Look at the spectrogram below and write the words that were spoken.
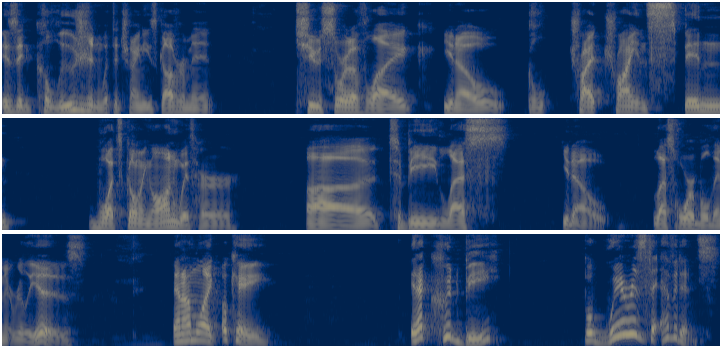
is in collusion with the Chinese government to sort of like, you know, gl- try try and spin what's going on with her uh to be less you know less horrible than it really is. And i'm like okay that could be but where is the evidence?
